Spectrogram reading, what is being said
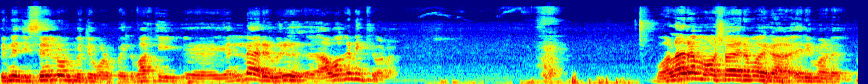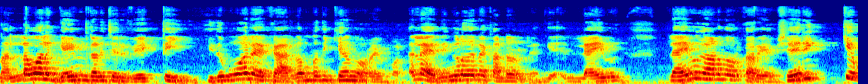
പിന്നെ ജിസേലിനോടും പറ്റിയ കുഴപ്പമില്ല. ബാക്കി എല്ലാവരും ഒരു അവഗണിക്കുവാണ്. വളരെ മോശകരമായ കാര്യമാണ്. നല്ലപോലെ ഗെയിം കളിച്ച ഒരു വ്യക്തി ഇതുപോലെയൊക്കെ അർദ്ധംപതിക്കുക എന്ന് പറയുമ്പോൾ അല്ലേ? നിങ്ങൾ തന്നെ കണ്ടിട്ടില്ലേ ലൈവ് ലൈവ് കാണുന്നവർക്ക് അറിയാം ശരിക്കും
